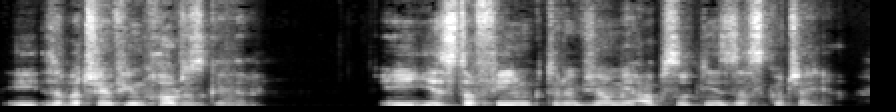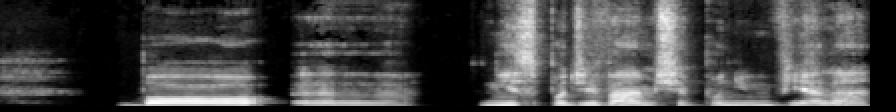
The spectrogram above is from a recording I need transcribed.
i zobaczyłem film Horse Girl. I jest to film, który wziął mnie absolutnie z zaskoczenia, bo nie spodziewałem się po nim wiele.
